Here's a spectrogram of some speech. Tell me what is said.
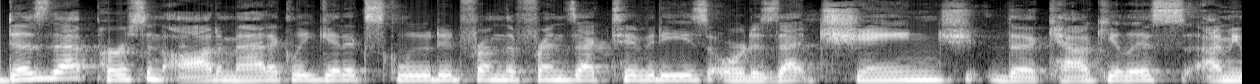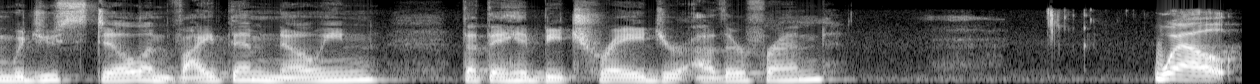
does that person automatically get excluded from the friends activities or does that change the calculus i mean would you still invite them knowing that they had betrayed your other friend well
